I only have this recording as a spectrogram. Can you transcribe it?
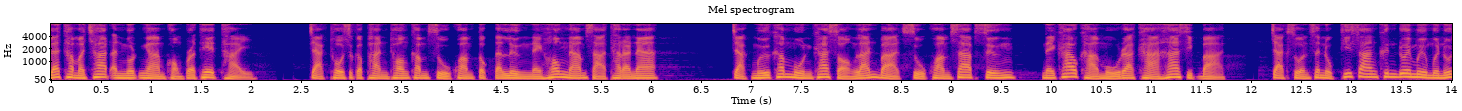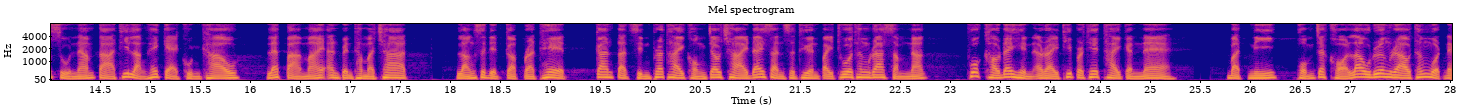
และธรรมชาติอันงดงามของประเทศไทย จากโทสุขภัณฑ์ทองคำสู่ความตกตะลึงในห้องน้ำสาธารณะ จากมื้อข้ามูลค่า 2 ล้านบาทสู่ความซาบซึ้ง ในข้าวขาหมูราคา 50 บาท จากสวนสนุกที่สร้างขึ้นด้วยมือมนุษย์สู่น้ำตาที่หลั่งให้แก่ขุนเขา และป่าไม้อันเป็นธรรมชาติ หลังเสด็จกลับประเทศ การตัดสินพระทัยของเจ้าชายได้สั่นสะเทือนไปทั่วทั้งราชสำนัก พวกเขาได้เห็นอะไรที่ประเทศไทยกันแน่ บัดนี้ผมจะขอเล่าเรื่องราวทั้งหมดใน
